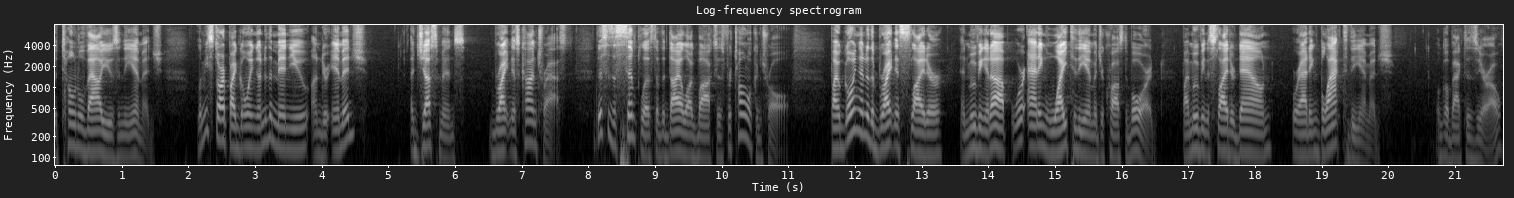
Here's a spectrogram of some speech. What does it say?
the tonal values in the image. Let me start by going under the menu under Image, adjustments, brightness contrast. This is the simplest of the dialog boxes for tonal control. By going under the brightness slider and moving it up, we're adding white to the image across the board. By moving the slider down, we're adding black to the image. We'll go back to zero.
